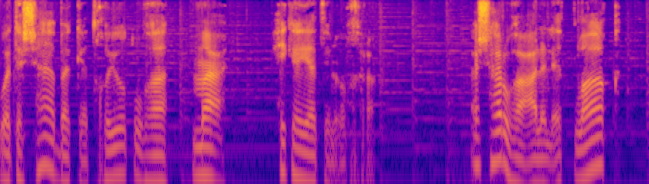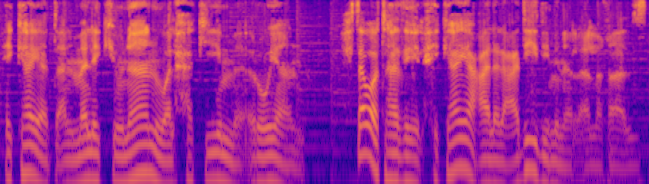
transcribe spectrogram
وتشابكت خيوطها مع حكايات أخرى. أشهرها على الإطلاق حكاية الملك يونان والحكيم رويان. احتوت هذه الحكاية على العديد من الألغاز.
